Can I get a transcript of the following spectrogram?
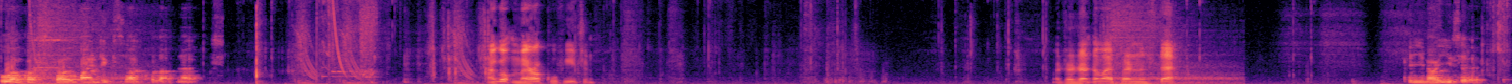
Oh, I've got Spellbinding Circle up next. I got Miracle Fusion. Which I don't know why I put in this deck. Can you not use it?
